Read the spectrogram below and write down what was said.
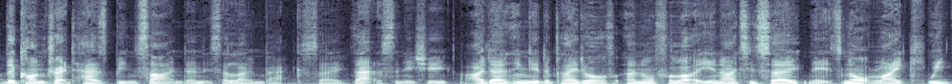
the contract has been signed and it's a loan back, so that's an issue. I don't think he'd have played off an awful lot at United, so it's not like we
